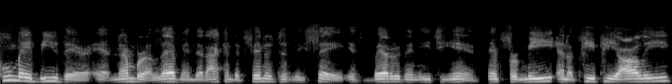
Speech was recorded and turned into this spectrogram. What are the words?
Who may be there at number 11 that I can definitively say is better than Etienne? And for me, in a PPR league,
